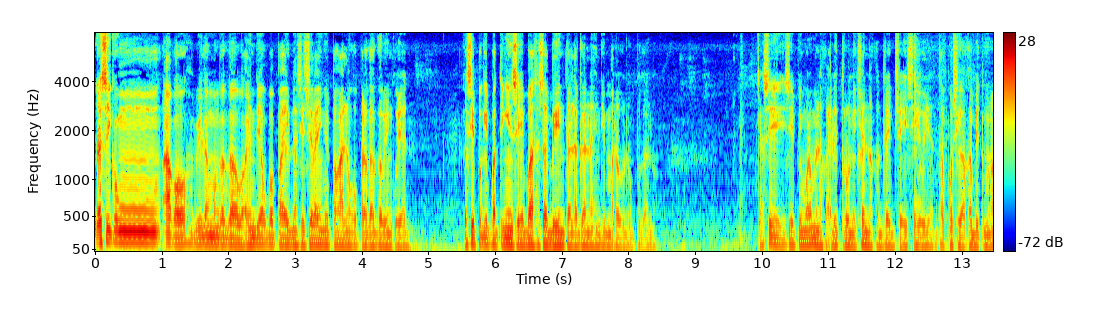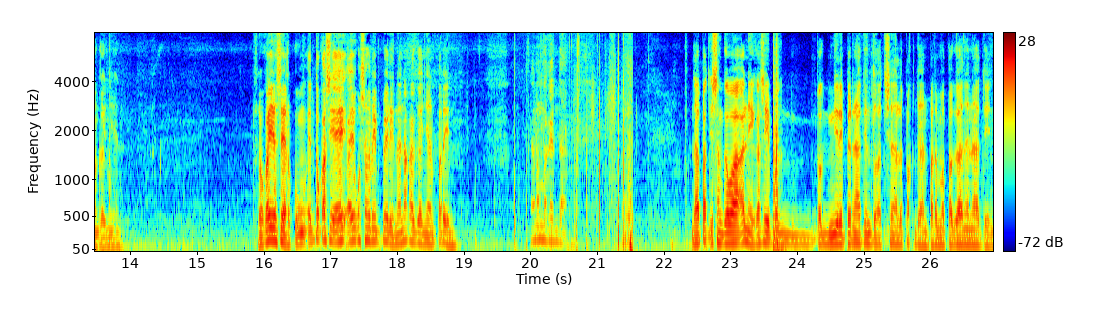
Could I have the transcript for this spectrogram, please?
Kasi kung ako bilang manggagawa, hindi ako papayag na sisirain ko yung pangalan ko para gagawin ko yan. Kasi pag ipatingin sa iba, sasabihin talaga na hindi marunong pag ano. Kasi isipin mo naman naka-electronic siya, naka-drive sa ECU yan. Tapos ikakabit mo ng ganyan. So kayo sir, kung ito kasi ay ayoko siyang repair na nakaganyan pa rin. Anong maganda? Dapat isang gawaan eh kasi pag pag ni-repair natin to at sinalapak diyan para mapagana natin.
